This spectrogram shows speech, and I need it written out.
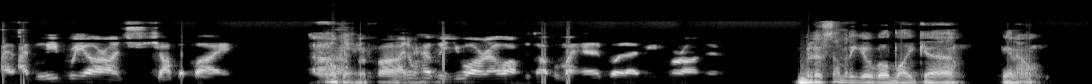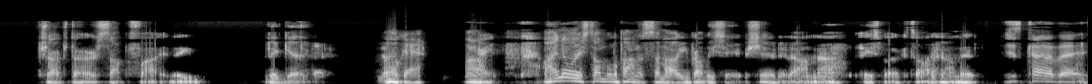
I, I believe we are on Shopify. Uh, Okay. Shopify. I don't have the URL off the top of my head, but I mean we're on there. But if somebody googled like uh, you know Sharpstar or Shopify, they they get it. Okay. All right. I know I stumbled upon it somehow. You probably shared, shared it on uh, Facebook. That's how I found it. just kind of that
